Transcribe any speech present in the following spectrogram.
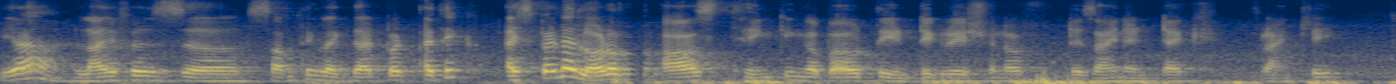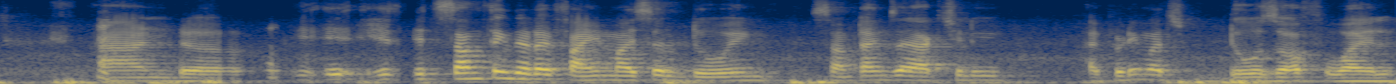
yeah, life is uh, something like that. But I think I spend a lot of hours thinking about the integration of design and tech, frankly. And uh, it, it, it's something that I find myself doing. Sometimes I actually I pretty much doze off while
